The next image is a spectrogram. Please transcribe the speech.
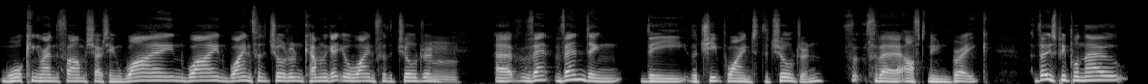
walking around the farm shouting, "Wine, wine, wine for the children! Come and get your wine for the children!" Mm. Uh, vending the the cheap wine to the children for, for their afternoon break. Those people now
